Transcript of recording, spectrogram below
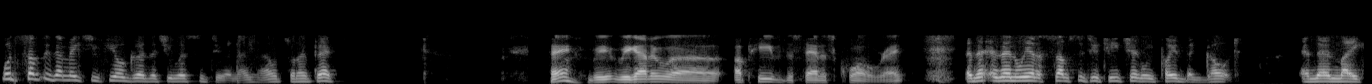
what's something that makes you feel good that you listen to, and that's what I picked. Hey, we we got to uh, upheave the status quo, right? And then and then we had a substitute teacher, and we played the goat, and then like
